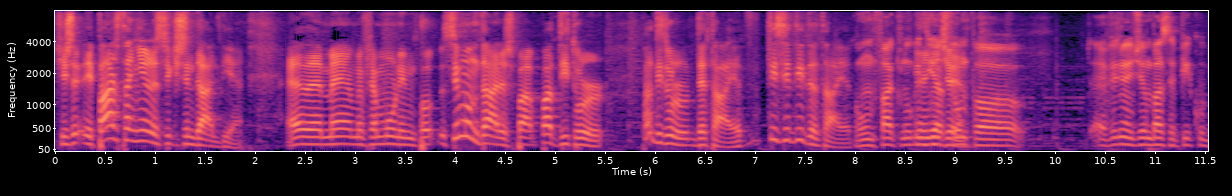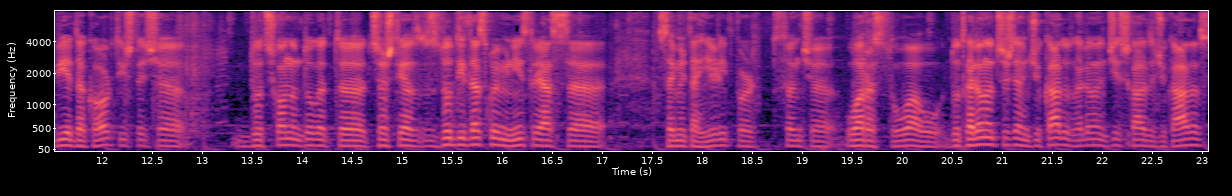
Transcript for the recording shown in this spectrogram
që ishte e parë sa njerëz që kishin dalë dje. Edhe me me flamurin, po si mund dalësh pa pa ditur pa ditur detajet. Ti s'i di detajet? Unë fakt nuk i di as unë, po e vetmja gjë mbase pikë ku bie dakord ishte që duhet të shkojë në gjykatë çështja s'do dilte as kryeministri as Saimir Tahiri për të thënë që u arrestua, u duhet kalojë çështja në gjykatë, duhet kalojë gjithë shkallët e gjykatës.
